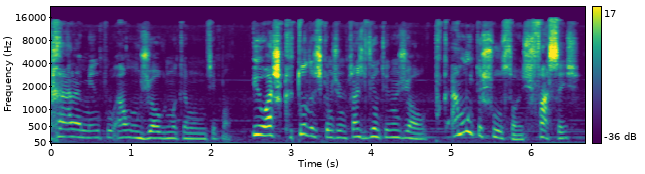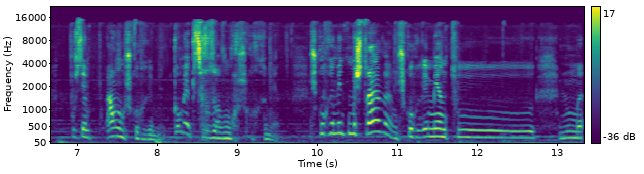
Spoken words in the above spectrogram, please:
raramente há um geólogo numa Câmara Municipal. Eu acho que todas as câmaras municipais deviam ter um geólogo, porque há muitas soluções fáceis. Por exemplo, há um escorregamento. Como é que se resolve um escorregamento? Um escorregamento numa estrada, um escorregamento numa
